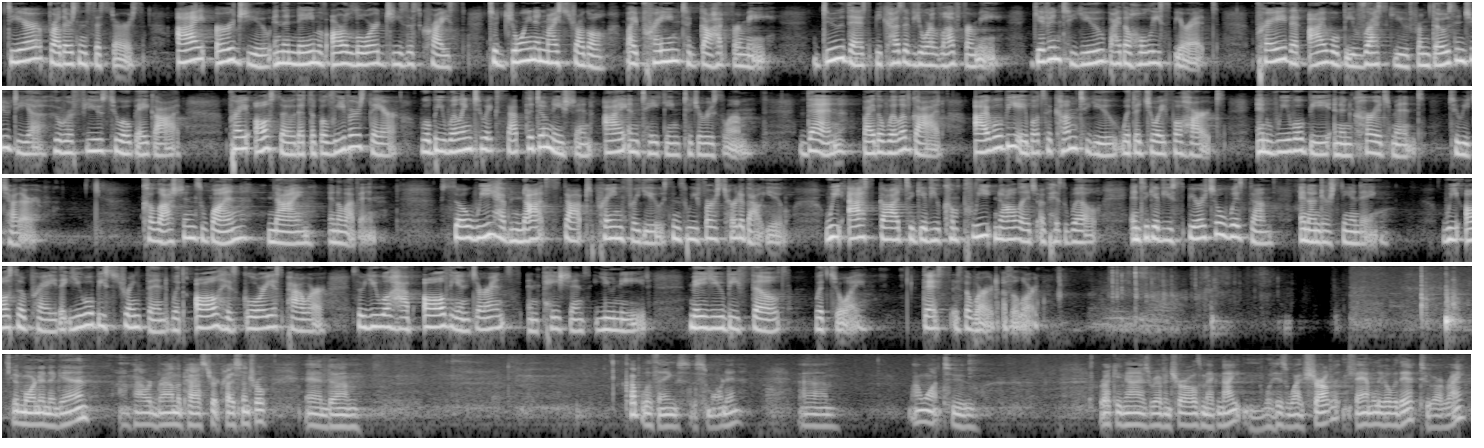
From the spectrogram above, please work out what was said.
Dear brothers and sisters, I urge you in the name of our Lord Jesus Christ to join in my struggle by praying to God for me. Do this because of your love for me, given to you by the Holy Spirit. Pray that I will be rescued from those in Judea who refuse to obey God. Pray also that the believers there will be willing to accept the donation I am taking to Jerusalem. Then, by the will of God, I will be able to come to you with a joyful heart, and we will be an encouragement to each other. Colossians 1 9 and 11. So we have not stopped praying for you since we first heard about you. We ask God to give you complete knowledge of his will and to give you spiritual wisdom and understanding. We also pray that you will be strengthened with all his glorious power, so you will have all the endurance and patience you need. May you be filled with joy. This is the word of the Lord. Good morning again. I'm Howard Brown, the pastor at Christ Central, and um, a couple of things this morning. Um, I want to recognize Reverend Charles McKnight and his wife Charlotte and family over there to our right,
